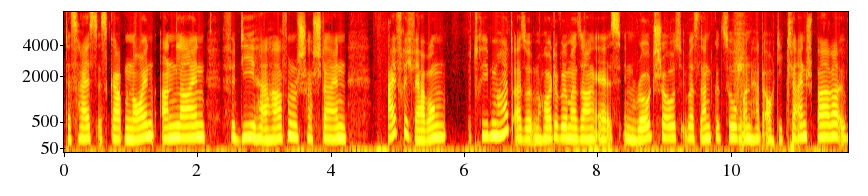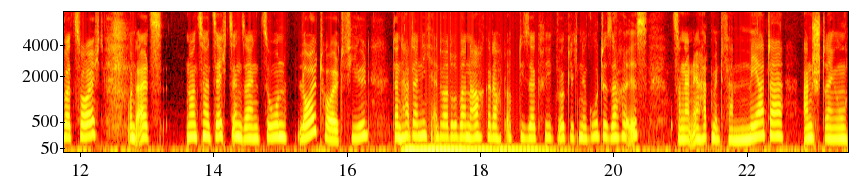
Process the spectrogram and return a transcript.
Das heißt, es gab neun Anleihen, für die Herr Hafenstein eifrig Werbung betrieben hat. Also heute will man sagen, er ist in Roadshows übers Land gezogen und hat auch die Kleinsparer überzeugt. Und als 1916 sein Sohn Leutold fiel, dann hat er nicht etwa darüber nachgedacht, ob dieser Krieg wirklich eine gute Sache ist, sondern er hat mit vermehrter Anstrengung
